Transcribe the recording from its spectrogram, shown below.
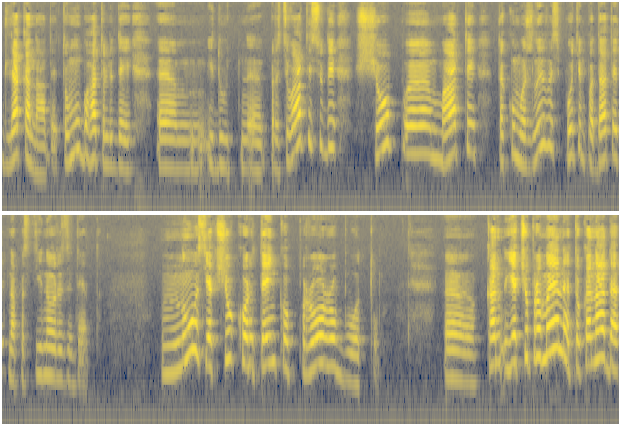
для Канади. Тому багато людей ем, ідуть е, працювати сюди, щоб е, мати таку можливість потім подати на постійного резидента. Ну, ось якщо коротенько про роботу. Якщо про мене, то Канада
